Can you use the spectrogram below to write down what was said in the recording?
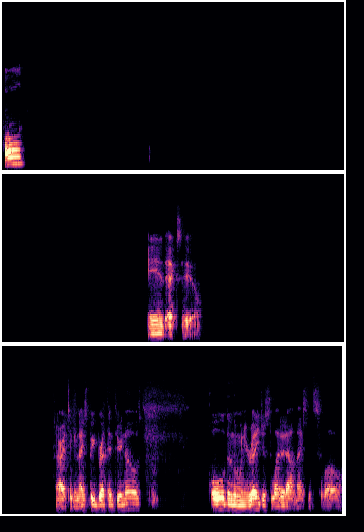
Hold and exhale. All right, take a nice big breath in through your nose. Hold, and then when you're ready, just let it out nice and slow.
